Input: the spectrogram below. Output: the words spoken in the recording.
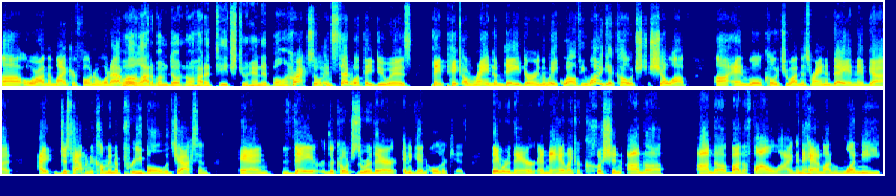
uh, or on the microphone or whatever. Well, a lot of them don't know how to teach two-handed bowling. Correct. So instead, what they do is they pick a random day during the week. Well, if you want to get coached, show up uh, and we'll coach you on this random day. And they've got, I just happened to come into pre bowl with Jackson and they, the coaches were there. And again, older kids, they were there and they had like a cushion on the, on the, by the foul line and they had them on one knee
